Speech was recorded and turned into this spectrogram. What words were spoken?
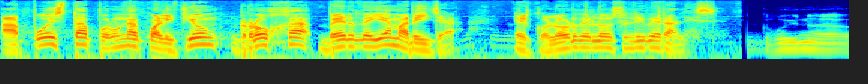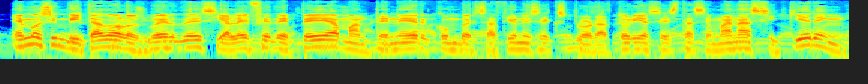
apuesta por una coalición roja, verde y amarilla, el color de los liberales. Hemos invitado a los verdes y al FDP a mantener conversaciones exploratorias esta semana si quieren,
